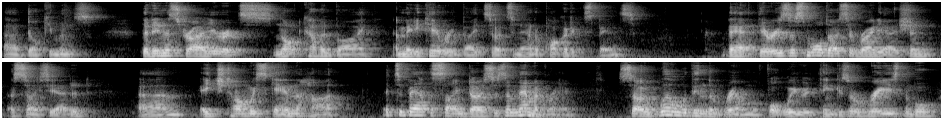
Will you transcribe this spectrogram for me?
uh, documents. That in Australia it's not covered by a Medicare rebate, so it's an out of pocket expense. That there is a small dose of radiation associated um, each time we scan the heart. It's about the same dose as a mammogram, so well within the realm of what we would think is a reasonable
